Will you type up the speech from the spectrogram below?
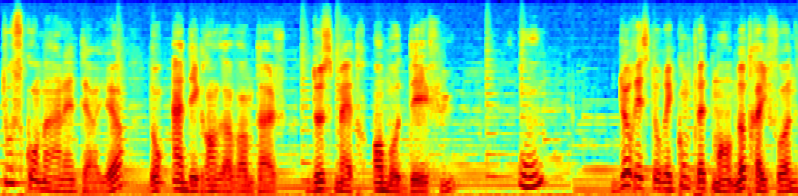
tout ce qu'on a à l'intérieur, donc un des grands avantages de se mettre en mode DFU, ou de restaurer complètement notre iPhone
